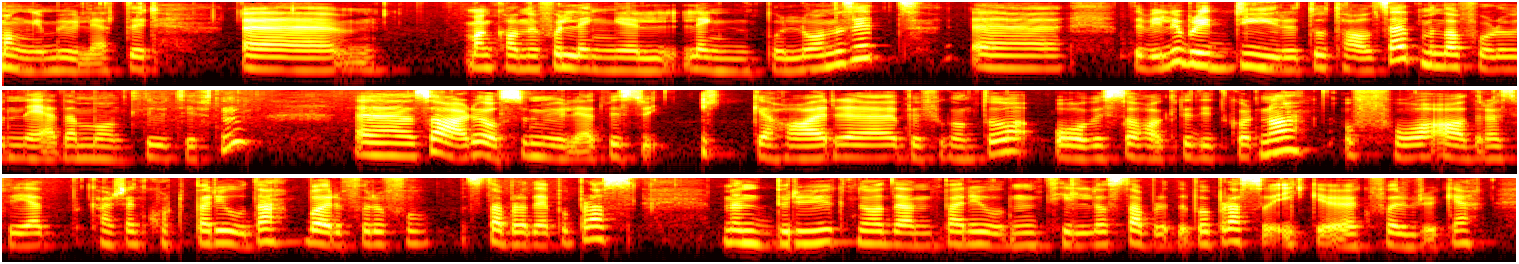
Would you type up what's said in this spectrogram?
mange muligheter. Uh, man kan jo forlenge lengden på lånet sitt. Eh, det vil jo bli dyrere totalt sett, men da får du ned den månedlige utgiften. Eh, så er det jo også mulighet, hvis du ikke har eh, bufferkonto, og hvis du har kredittkort nå, å få avdragsfrihet kanskje en kort periode, bare for å få stabla det på plass. Men bruk nå den perioden til å stable det på plass, og ikke øk forbruket.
